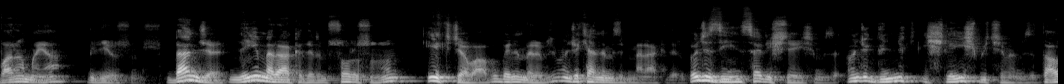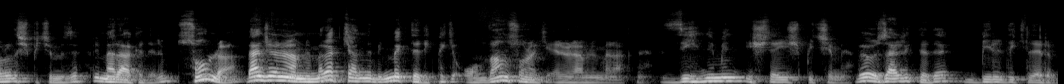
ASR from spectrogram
varamaya biliyorsunuz. Bence neyi merak ederim sorusunun ilk cevabı benim verebileceğim. Önce kendimizi merak edelim. Önce zihinsel işleyişimizi, önce günlük işleyiş biçimimizi, davranış biçimimizi bir merak edelim. Sonra bence en önemli merak kendini bilmek dedik. Peki ondan sonraki en önemli merak ne? Zihnimin işleyiş biçimi ve özellikle de bildiklerim.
